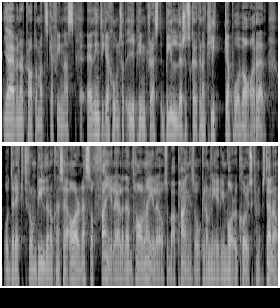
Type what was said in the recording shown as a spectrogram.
Jag har även hört prata om att det ska finnas eh, en integration så att i Pinterest-bilder så ska du kunna klicka på varor och direkt från bilden och kunna säga att ah, den där soffan gillar jag, eller den tavlan gillar jag, och så bara pang så åker de ner i din varukorg så kan du beställa dem.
